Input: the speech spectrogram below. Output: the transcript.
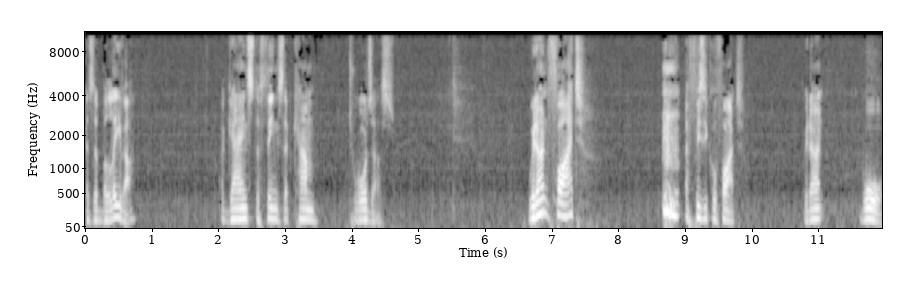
as a believer against the things that come towards us. We don't fight a physical fight. We don't war.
